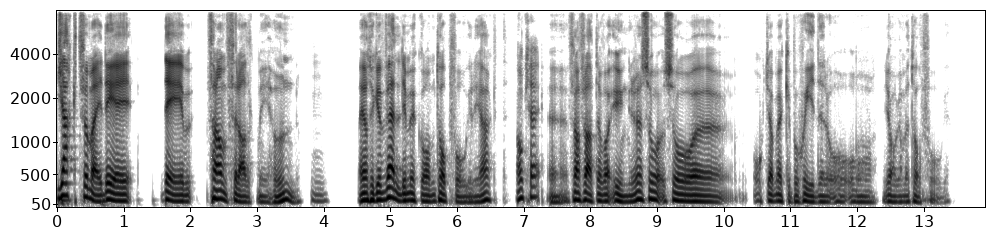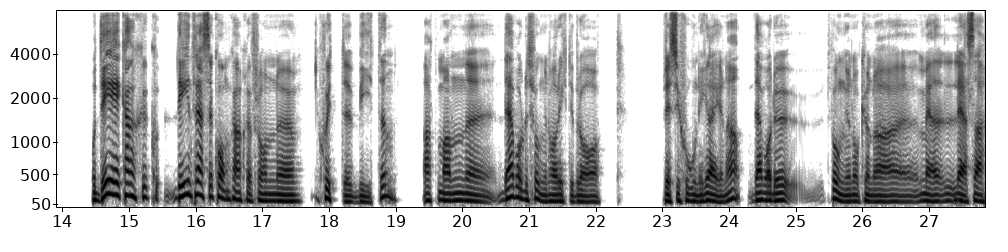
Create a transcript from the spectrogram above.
Jakt för mig, det är, det är framförallt med hund. Mm. Men jag tycker väldigt mycket om toppfågeljakt. Okej. Eh, framförallt när jag var yngre så, så eh, åkte jag mycket på skidor och, och jagade med toppfågel. Och det är kanske, det intresset kom kanske från uh, skyttebiten. Att man, uh, där var du tvungen att ha riktigt bra precision i grejerna. Där var du tvungen att kunna eh, med, läsa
